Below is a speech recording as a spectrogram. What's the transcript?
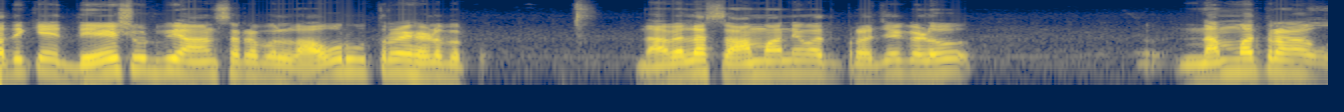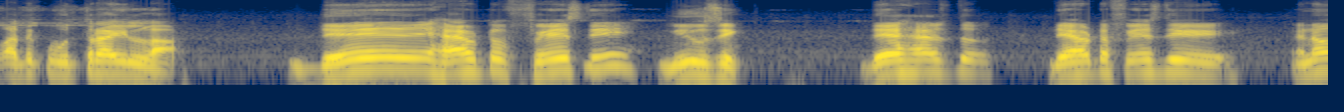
ಅದಕ್ಕೆ ದೇ ಶುಡ್ ಬಿ ಆನ್ಸರಬಲ್ ಅವ್ರ ಉತ್ತರ ಹೇಳಬೇಕು. ನಾವೆಲ್ಲ ಸಾಮಾನ್ಯವಾದ ಪ್ರಜೆಗಳು, ನಮ್ಮ ಹತ್ರ ಅದಕ್ಕೆ ಉತ್ತರ ಇಲ್ಲ. They have to face the music they have to they have to face the ಏನೋ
